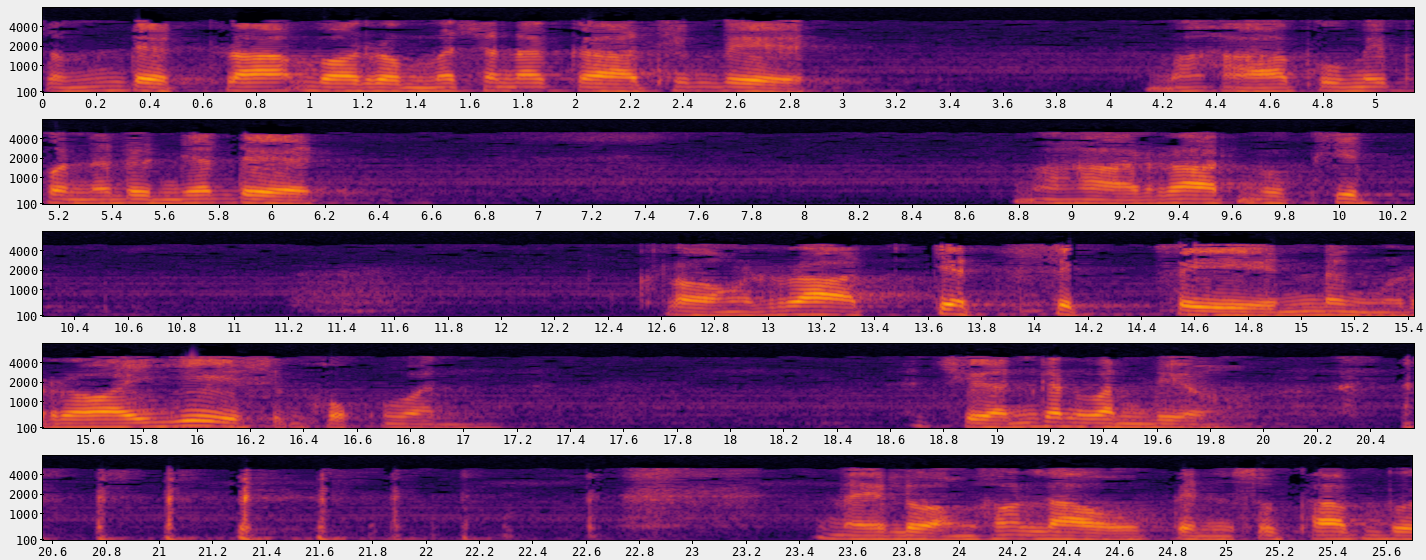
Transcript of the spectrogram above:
สมเด็จพระบรมชนากาธิเบศรมหาภูมิพลอดุลยเดช มหาราชบพิตรครองราชเจ็ดสิบปีหนึ่งร้อยยี่สิบหกวัน เฉือนกันวันเดียว ในหลวงของเราเป็นสุภาพบุ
